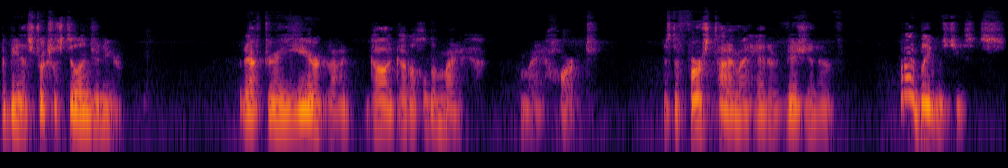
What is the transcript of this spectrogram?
to be a structural steel engineer. But after a year, God, God got a hold of my my heart. It's the first time I had a vision of what I believe was Jesus.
